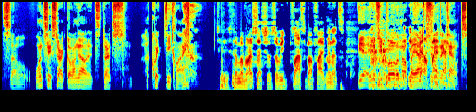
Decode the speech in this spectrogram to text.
So once they start going out, it starts a quick decline. Some of our sessions, so we'd last about five minutes. Yeah, and if you blow them out by accident, it counts.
